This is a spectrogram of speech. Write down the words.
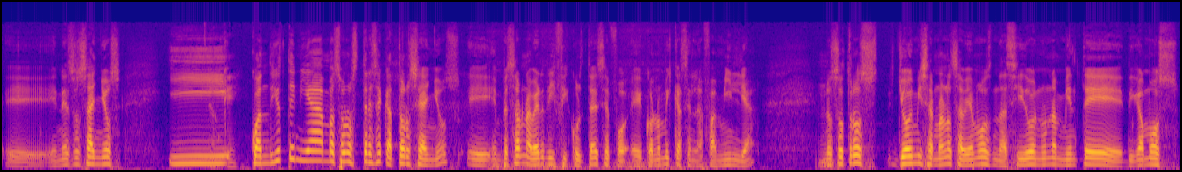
eh, en esos años. Y cuando yo tenía más o menos 13, 14 años, eh, empezaron a haber dificultades económicas en la familia. Nosotros, yo y mis hermanos habíamos nacido en un ambiente, digamos,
